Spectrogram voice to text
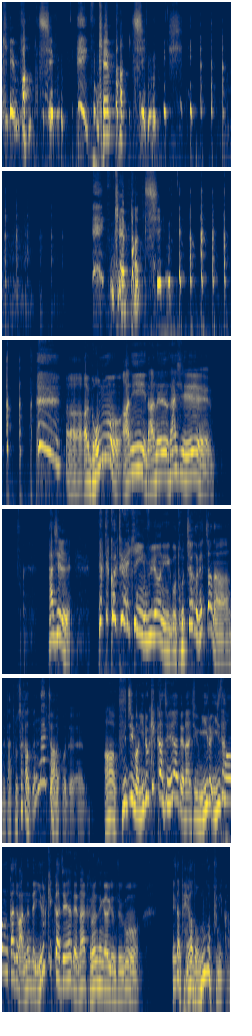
개빡침. 개빡침. 개빡침. 아, 아, 너무, 아니, 나는 사실, 사실, 택티컬 트래킹 훈련이고 도착을 했잖아. 나 도착하고 끝날 줄 알았거든. 아, 굳이 막 이렇게까지 해야 되나? 지금 이, 이 상황까지 왔는데 이렇게까지 해야 되나? 그런 생각이 좀 들고, 일단 배가 너무 고프니까.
